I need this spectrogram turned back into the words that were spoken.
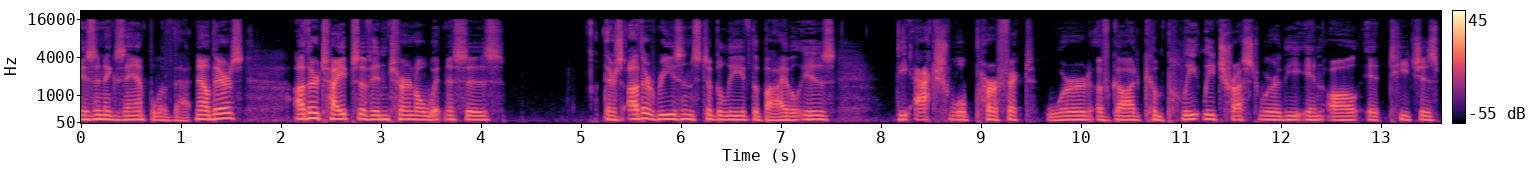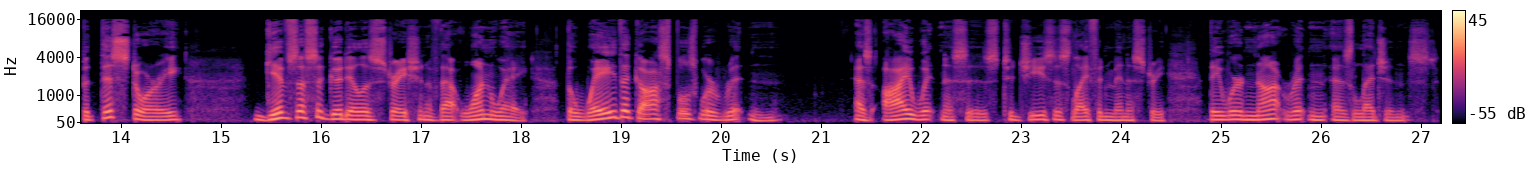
is an example of that. Now there's other types of internal witnesses. There's other reasons to believe the Bible is the actual perfect Word of God, completely trustworthy in all it teaches. But this story gives us a good illustration of that one way. The way the Gospels were written as eyewitnesses to Jesus' life and ministry, they were not written as legends.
